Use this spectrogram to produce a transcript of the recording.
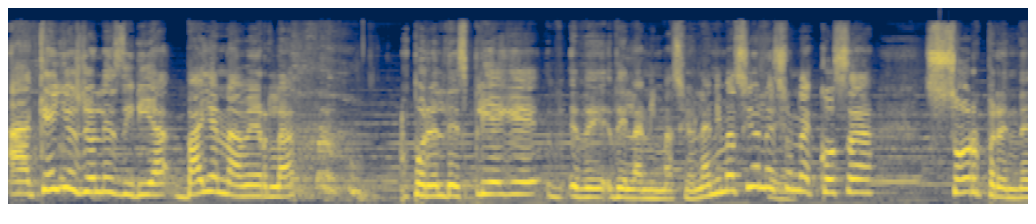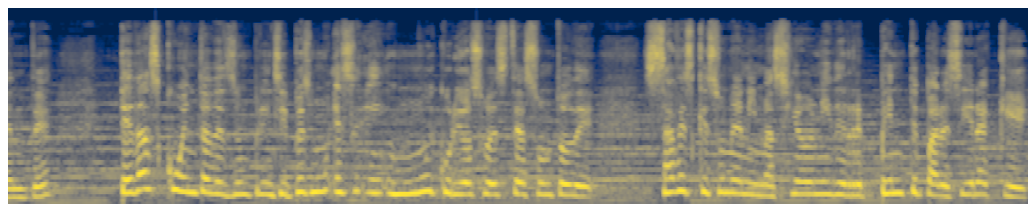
A aquellos yo les diría, vayan a verla por el despliegue de, de la animación. La animación es una cosa sorprendente. Te das cuenta desde un principio, es muy, es eh, muy curioso este asunto de, sabes que es una animación y de repente pareciera que,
